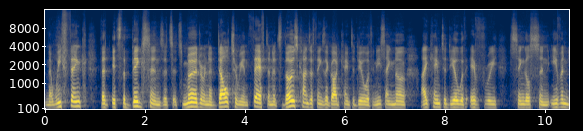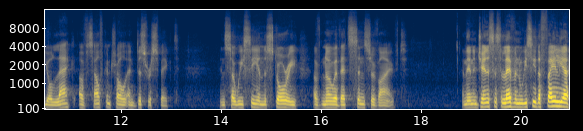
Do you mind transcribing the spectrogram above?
And that we think that it's the big sins, it's, it's murder and adultery and theft, and it's those kinds of things that God came to deal with. And He's saying, No, I came to deal with every single sin, even your lack of self control and disrespect. And so we see in the story of Noah that sin survived. And then in Genesis 11, we see the failure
